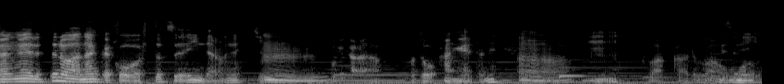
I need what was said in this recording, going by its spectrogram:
考えるってのは、なんかこう、一ついいんだろうね。自う分、んこれからのことを考えたね。うんうん。わかるわ別に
